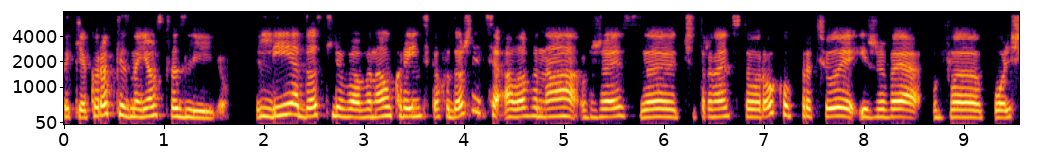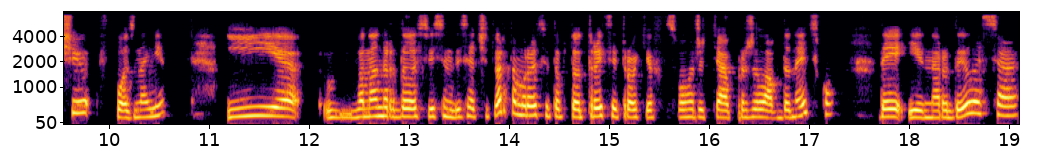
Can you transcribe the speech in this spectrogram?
Таке коротке знайомство з Лією. Лія Достлєва, вона українська художниця, але вона вже з 2014 року працює і живе в Польщі, в Познані. І вона народилась в 84-му році, тобто 30 років свого життя прожила в Донецьку, де і народилася.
